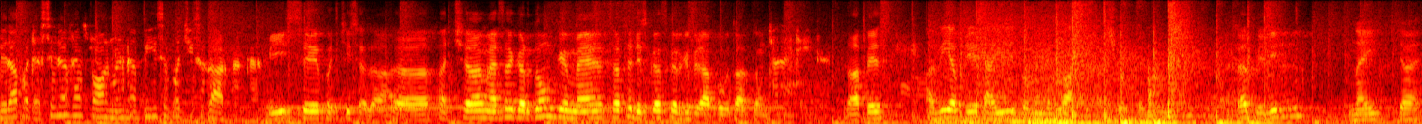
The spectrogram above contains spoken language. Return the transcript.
मेरा पचासी लाख इंस्टॉलमेंट का बीस से पच्चीस हज़ार तक है बीस से पच्चीस हज़ार। अच्छा मैं ऐसा करता हूँ कि मैं सर से डिस्कस करके फिर आपको बताता हूँ। हाफिज़। अभी अपडेट आई है तो मैं आपके साथ शेयर कर दी। सर बिज़ी नहीं क्या है?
